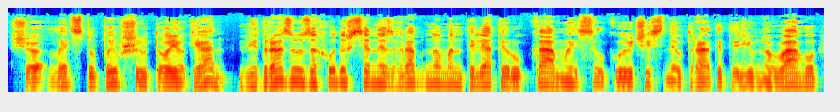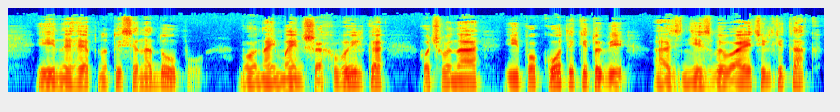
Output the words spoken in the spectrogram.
що, ледь ступивши в той океан, відразу заходишся незграбно мантиляти руками, силкуючись не втратити рівновагу і не гепнутися на дупу, бо найменша хвилька, хоч вона і по котики тобі, а з ніг збиває тільки так.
